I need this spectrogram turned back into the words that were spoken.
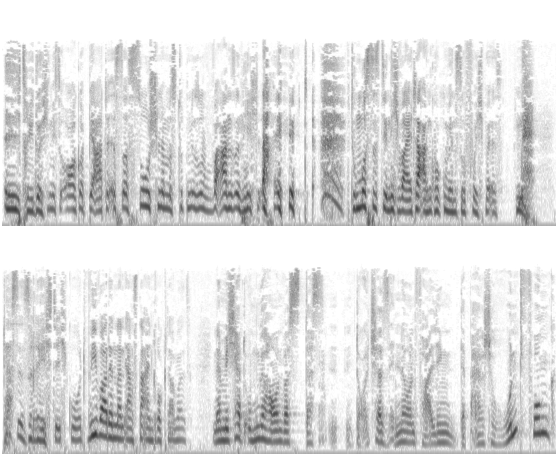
Ich dreh durch. Und ich so, oh Gott, Beate, ist das so schlimm? Es tut mir so wahnsinnig leid. Du musst es dir nicht weiter angucken, wenn es so furchtbar ist. Nee, das ist richtig gut. Wie war denn dein erster Eindruck damals? Na, mich hat umgehauen, was das ein deutscher Sender und vor allen Dingen der Bayerische Rundfunk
